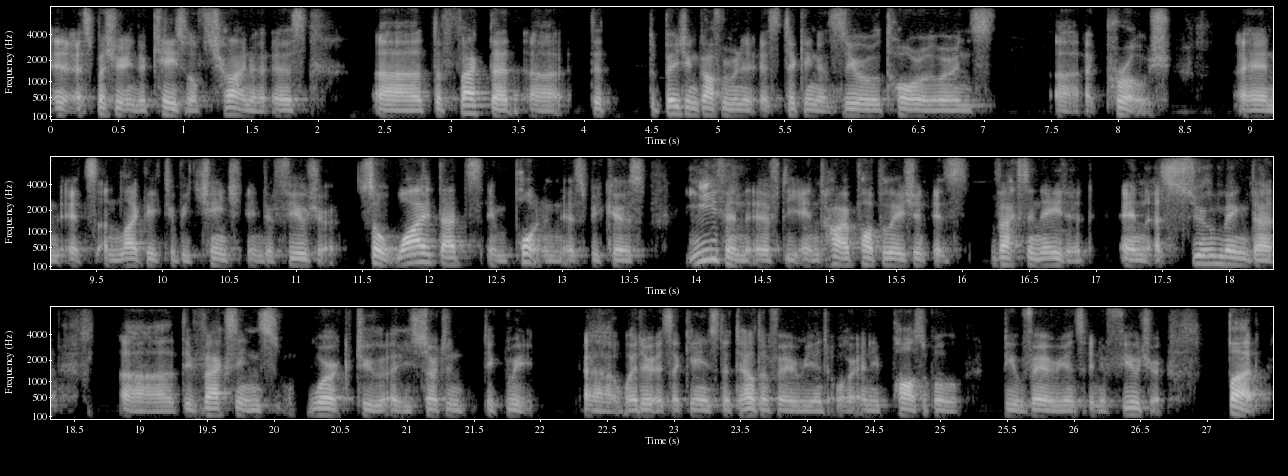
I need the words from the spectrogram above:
especially in the case of China, is uh, the fact that uh, the, the Beijing government is taking a zero tolerance uh, approach, and it's unlikely to be changed in the future. So why that's important is because even if the entire population is vaccinated, and assuming that uh, the vaccines work to a certain degree, uh, whether it's against the Delta variant or any possible new variants in the future, but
